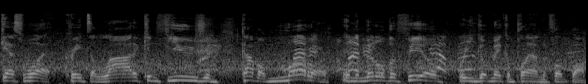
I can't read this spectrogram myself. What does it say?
guess what? Creates a lot of confusion, kind of a muddle in the middle of the field where you can go make a play on the football.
